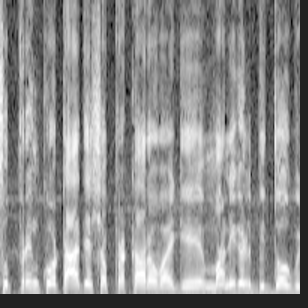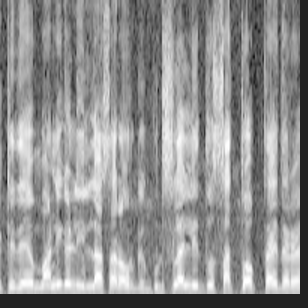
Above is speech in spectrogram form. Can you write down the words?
ಸುಪ್ರೀಂ ಕೋರ್ಟ್ ಆದೇಶ ಪ್ರಕಾರವಾಗಿ ಮನೆಗಳು ಬಿದ್ದೋಗ್ಬಿಟ್ಟಿದೆ. ಮನೆಗಳು ಇಲ್ಲ ಸರ್ ಅವ್ರಿಗೆ. ಗುಡಿಸಲಲ್ಲಿದ್ದು ಸತ್ತು ಹೋಗ್ತಾ ಇದ್ದಾರೆ.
